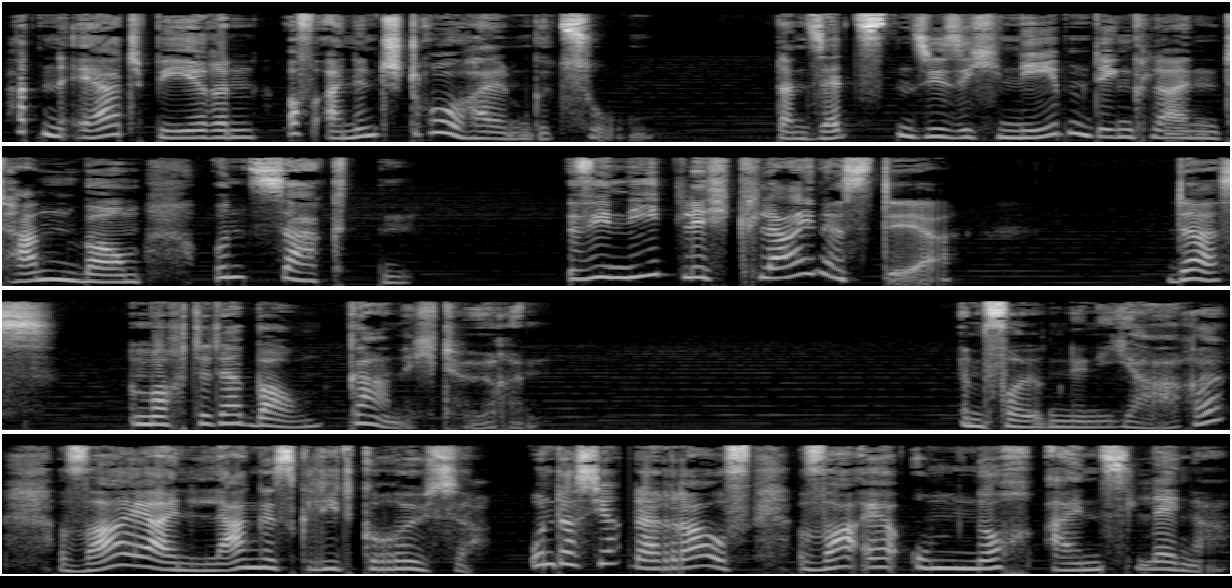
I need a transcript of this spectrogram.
hatten Erdbeeren auf einen Strohhalm gezogen. Dann setzten sie sich neben den kleinen Tannenbaum und sagten wie niedlich klein ist der. Das mochte der Baum gar nicht hören. Im folgenden Jahre war er ein langes Glied größer, und das Jahr darauf war er um noch eins länger.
